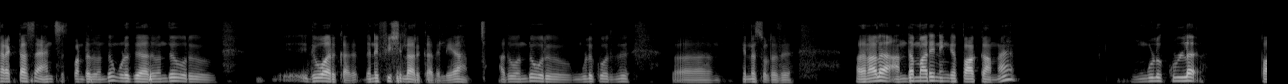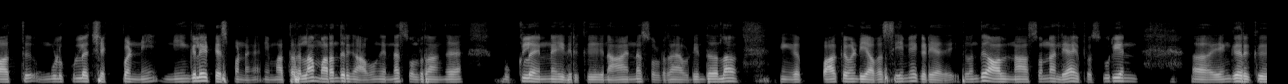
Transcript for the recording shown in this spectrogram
கரெக்டா ஆன்சர் பண்றது வந்து உங்களுக்கு அது வந்து ஒரு இதுவா இருக்காது பெனிஃபிஷியலா இருக்காது இல்லையா? அது வந்து ஒரு உங்களுக்கு ஒரு இது என்ன சொல்றது? அதனால அந்த மாதிரி நீங்க பார்க்காம உங்களுக்குள்ள பார்த்து உங்களுக்குள்ள செக் பண்ணி நீங்களே டெஸ்ட் பண்ணுங்க. நீ மற்றதெல்லாம் மறந்துருங்க. அவங்க என்ன சொல்றாங்க? புக்கில் என்ன இது இருக்கு? நான் என்ன சொல்றேன்? அப்படின்றதெல்லாம் நீங்க பார்க்க வேண்டிய அவசியமே கிடையாது. இது வந்து ஆள் நான் சொன்னேன் இல்லையா? இப்போ சூரியன் எங்க இருக்கு?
